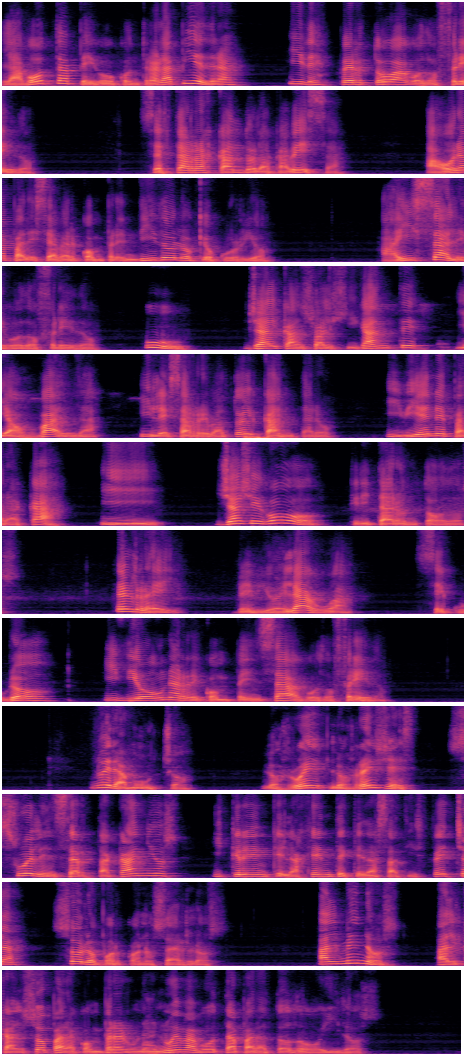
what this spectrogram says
La bota pegó contra la piedra y despertó a Godofredo. Se está rascando la cabeza. Ahora parece haber comprendido lo que ocurrió. Ahí sale Godofredo. ¡Uh! Ya alcanzó al gigante y a Osvalda y les arrebató el cántaro. Y viene para acá. Y... ¡Ya llegó! gritaron todos. El rey bebió el agua, se curó y dio una recompensa a Godofredo no era mucho. Los, reyes suelen ser tacaños y creen que la gente queda satisfecha solo por conocerlos. Al menos alcanzó para comprar una nueva bota para todo oídos.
